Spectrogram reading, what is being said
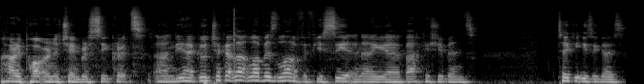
Harry Potter and the Chamber of Secrets. And yeah, go check out that Love is Love if you see it in any uh, back issue bins. Take it easy, guys.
